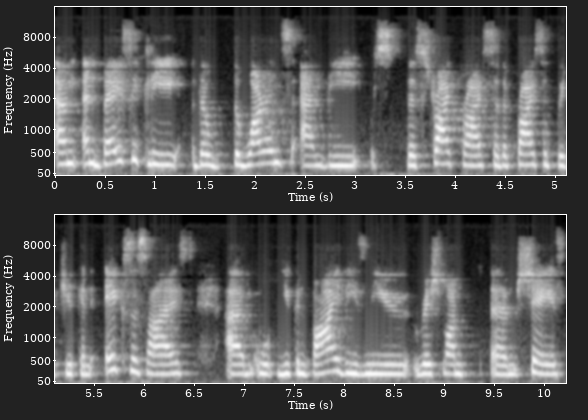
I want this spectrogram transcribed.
Um, and basically, the, the warrants and the, the strike price, so the price at which you can exercise, um, you can buy these new Richemont um, shares,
